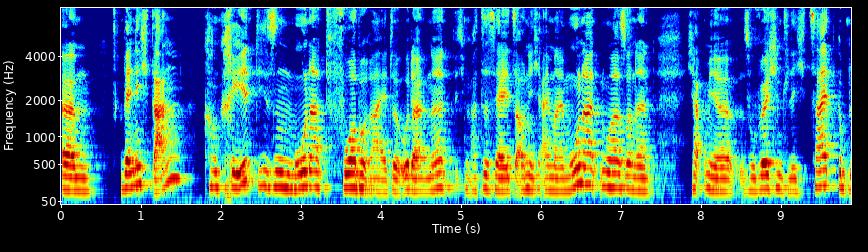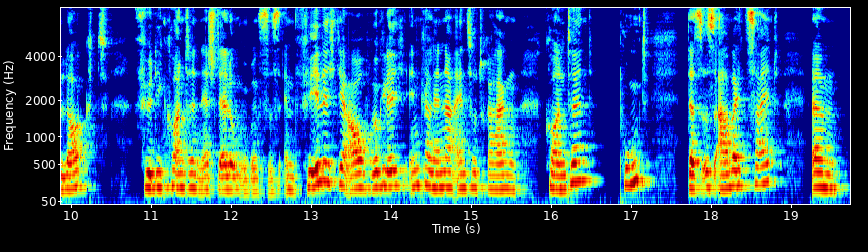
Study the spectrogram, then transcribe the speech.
Ähm, wenn ich dann konkret diesen Monat vorbereite oder ne, ich mache das ja jetzt auch nicht einmal im Monat nur, sondern ich habe mir so wöchentlich Zeit geblockt für die Content-Erstellung. Übrigens, das empfehle ich dir auch wirklich in Kalender einzutragen. Content, Punkt. Das ist Arbeitszeit. Ähm,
